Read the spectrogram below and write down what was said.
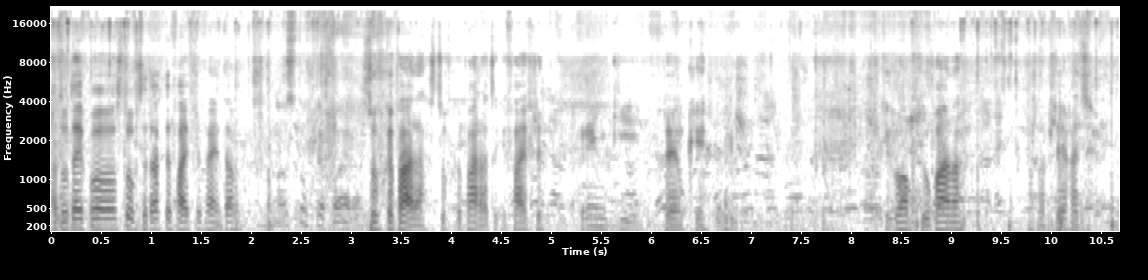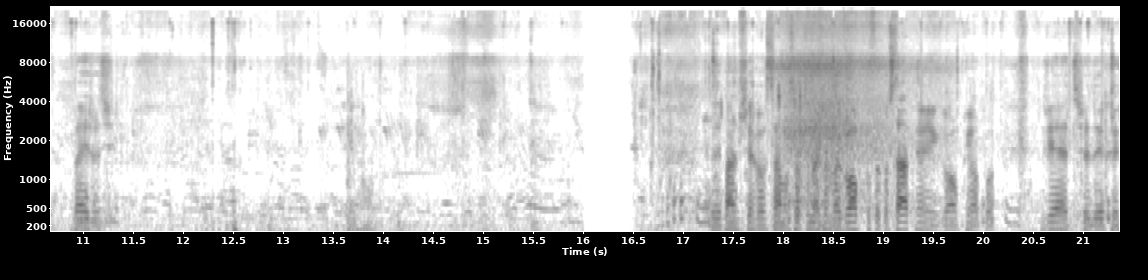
A tutaj po stówce, tak? Te fajfry pamiętam. No stówkę para, Stówkę para, stówkę para, takie fajfry, krymki, rymki. Takie gąbki u pana. Można przyjechać, obejrzeć. Tutaj pan przyjechał z samym sortymentem dla gąbków, tak ostatnio i gąbki ma po dwie, trzy dychy.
